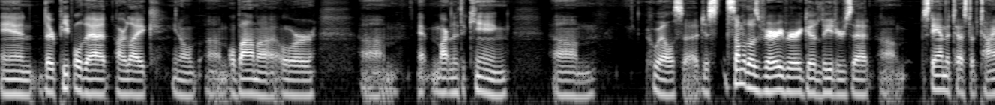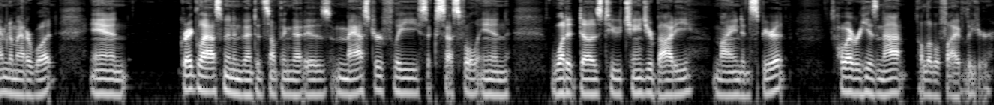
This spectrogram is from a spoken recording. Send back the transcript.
and they're people that are like you know um, Obama or um, Martin Luther King. Um, who else? Uh, just some of those very very good leaders that um, stand the test of time no matter what. And Greg Glassman invented something that is masterfully successful in what it does to change your body, mind, and spirit. However, he is not a level five leader.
